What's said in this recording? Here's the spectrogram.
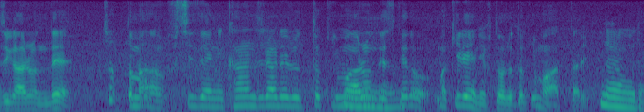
じがあるんでちょっとまあ不自然に感じられる時もあるんですけど、まあ綺麗に太る時もあったり。なるほど。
